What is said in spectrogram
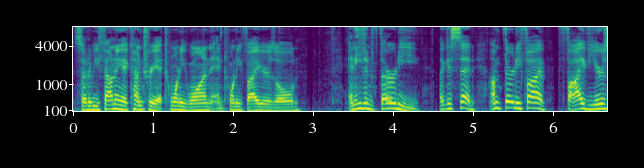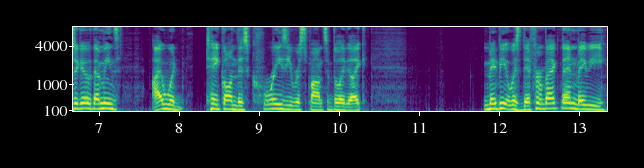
So to be founding a country at 21 and 25 years old, and even 30, like I said, I'm 35. Five years ago, that means I would take on this crazy responsibility. Like, maybe it was different back then. Maybe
